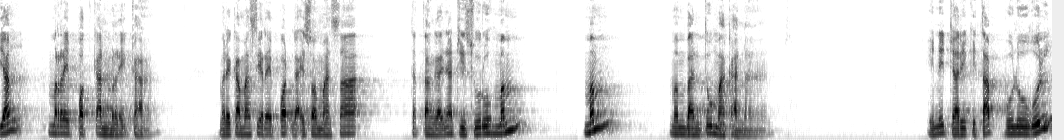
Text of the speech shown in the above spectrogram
yang merepotkan mereka. Mereka masih repot, nggak iso masak, tetangganya disuruh mem, mem, membantu makanan. Ini dari kitab Bulughul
